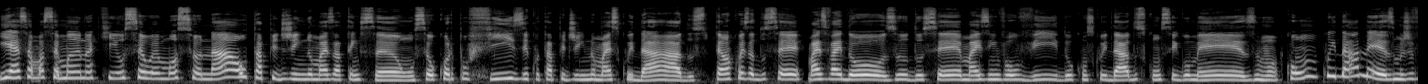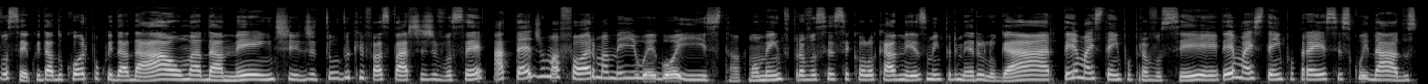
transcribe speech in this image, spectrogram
E essa é uma semana que o seu emocional tá pedindo mais atenção, o seu corpo físico tá pedindo mais cuidados. Tem uma coisa do ser mais vaidoso, do ser mais envolvido com os cuidados consigo mesmo, com cuidar mesmo de você, cuidar do corpo, cuidar da alma, da mente, de tudo que faz parte de você, até de uma forma meio egoísta. Momento para você se colocar mesmo em primeiro lugar, ter mais tempo para você, ter mais tempo para esses cuidados,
